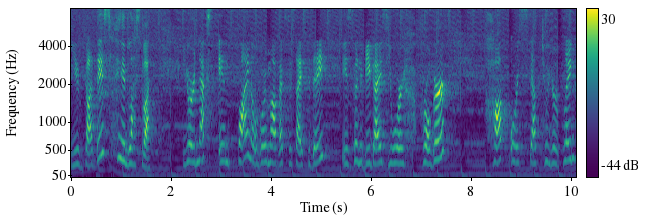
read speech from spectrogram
You've got this, and last one. Your next and final warm-up exercise today is gonna be, guys, your Frogger hop or step to your plank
